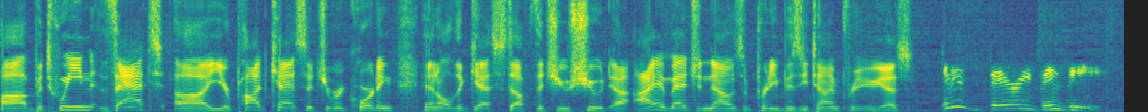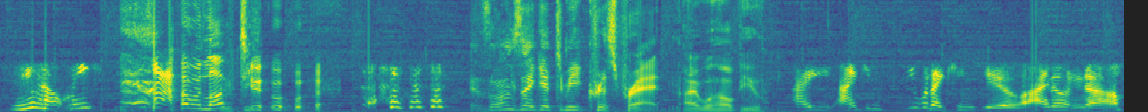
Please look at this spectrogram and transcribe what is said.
Uh, between that, uh, your podcast that you're recording, and all the guest stuff that you shoot, uh, I imagine now is a pretty busy time for you, yes? It is very busy. Can you help me? I would love to. as long as I get to meet Chris Pratt, I will help you. I, I can see what I can do. I don't know.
